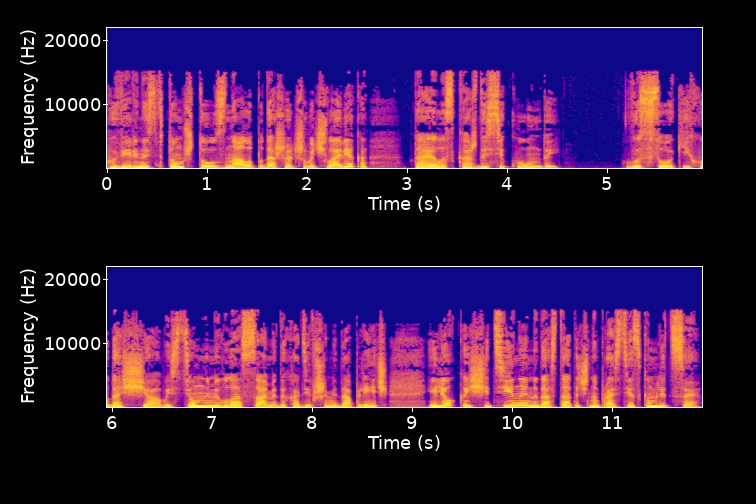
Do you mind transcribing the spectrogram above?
Уверенность в том, что узнала подошедшего человека, таяла с каждой секундой. Высокий, худощавый, с темными волосами, доходившими до плеч, и легкой щетиной на достаточно простецком лице.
